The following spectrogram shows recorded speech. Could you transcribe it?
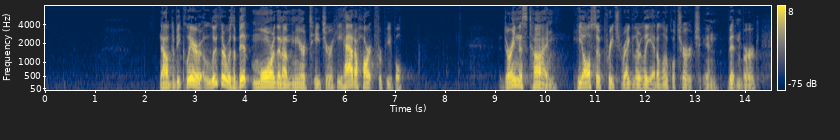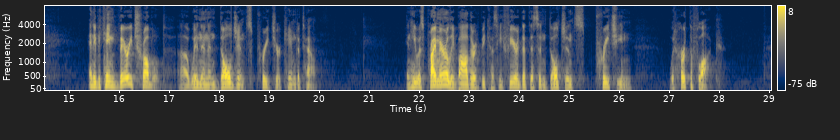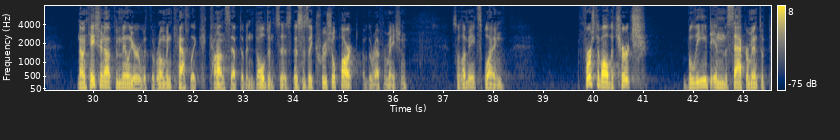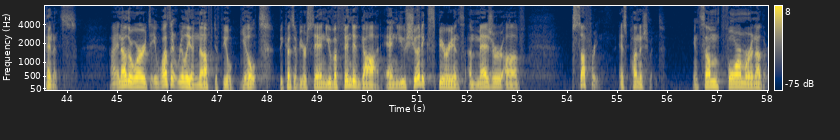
Now, to be clear, Luther was a bit more than a mere teacher. He had a heart for people. During this time, he also preached regularly at a local church in Wittenberg, and he became very troubled uh, when an indulgence preacher came to town. And he was primarily bothered because he feared that this indulgence preaching would hurt the flock. Now, in case you're not familiar with the Roman Catholic concept of indulgences, this is a crucial part of the Reformation. So let me explain. First of all, the church believed in the sacrament of penance. Uh, in other words, it wasn't really enough to feel guilt because of your sin. You've offended God, and you should experience a measure of suffering as punishment in some form or another.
